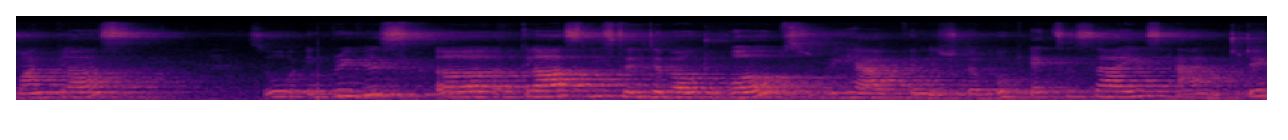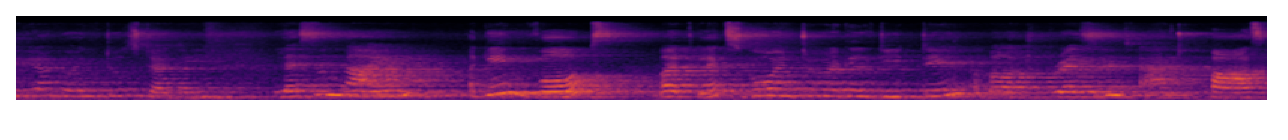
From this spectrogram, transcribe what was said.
1 class. So in previous uh, class we studied about verbs. We have finished the book exercise and today we are going to study lesson 9 again verbs but let's go into a little detail about present and past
